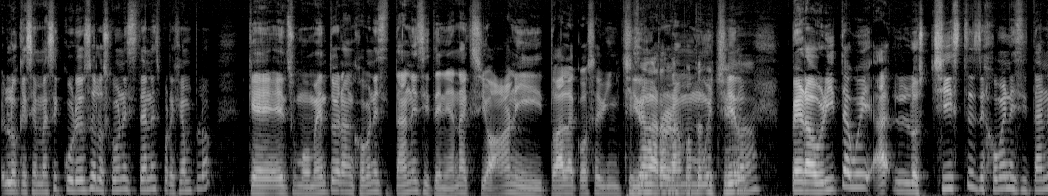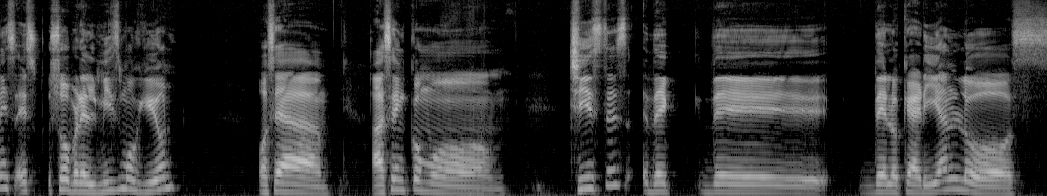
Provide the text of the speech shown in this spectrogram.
lo que se me hace curioso de los jóvenes titanes, por ejemplo, que en su momento eran jóvenes titanes y tenían acción y toda la cosa bien chida, un programa muy chido. Pero ahorita, güey, los chistes de jóvenes titanes es sobre el mismo guion. O sea, hacen como chistes de, de, de lo que harían los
